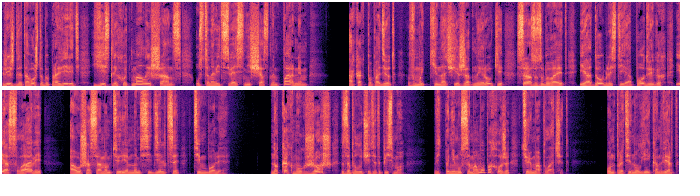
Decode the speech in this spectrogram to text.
лишь для того, чтобы проверить, есть ли хоть малый шанс установить связь с несчастным парнем, а как попадет в маккиначьи жадные руки, сразу забывает и о доблести, и о подвигах, и о славе, а уж о самом тюремном сидельце тем более. Но как мог Жорж заполучить это письмо — ведь по нему самому, похоже, тюрьма плачет. Он протянул ей конверт,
